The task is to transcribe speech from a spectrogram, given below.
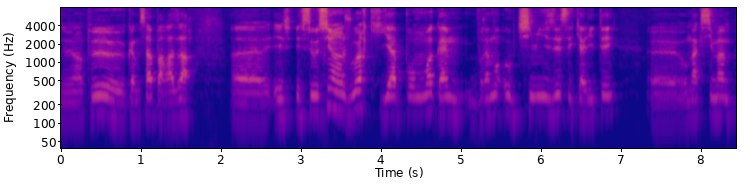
euh, un peu euh, comme ça par hasard. Euh, et c'est aussi un joueur qui a pour moi quand même vraiment optimisé ses qualités euh, au maximum.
